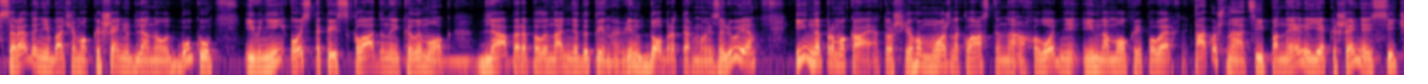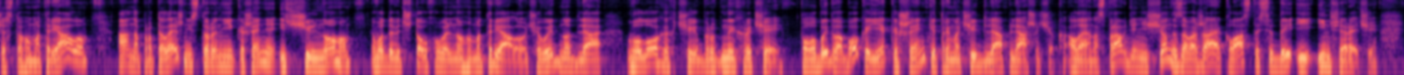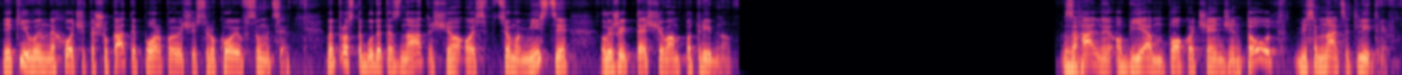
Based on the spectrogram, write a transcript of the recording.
Всередині бачимо кишеню для ноутбуку, і в ній ось такий складений килимок для перепелинання дитиною. Він добре термоізолює і не промокає, тож його можна класти на холодні і на мокрі поверхні. Також на цій панелі є кишеня із сітчастого матеріалу, а на протилежній стороні кишеня із щільного водовідштовхувального матеріалу, очевидно, для вологих чи брудних речей. По обидва боки є кишеньки тримачі для пляшечок, але насправді ніщо не заважає класти сюди і інші речі, які ви не хочете шукати, порпаючись рукою в сумці. Ви просто будете знати, що ось в цьому місці лежить те, що вам потрібно. Загальний об'єм Poco Changing Tote 18 літрів.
